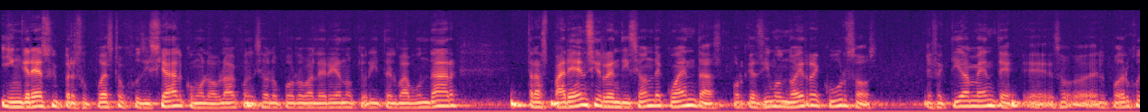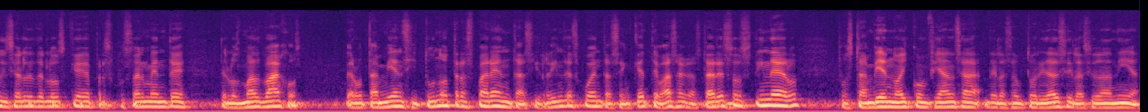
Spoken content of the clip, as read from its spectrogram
ingreso y presupuesto judicial, como lo hablaba con el señor Leopoldo Valeriano, que ahorita él va a abundar, transparencia y rendición de cuentas, porque decimos no hay recursos. Efectivamente, eh, el Poder Judicial es de los que presupuestalmente de los más bajos, pero también si tú no transparentas y rindes cuentas en qué te vas a gastar esos dineros, pues también no hay confianza de las autoridades y la ciudadanía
